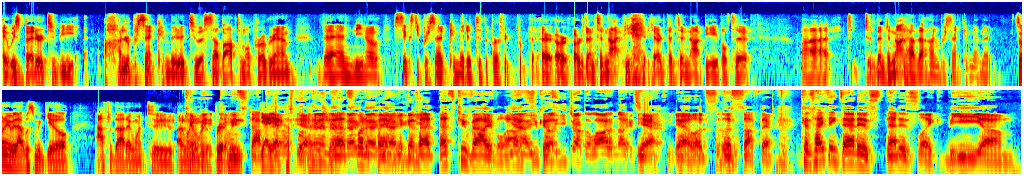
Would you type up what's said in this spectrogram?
it was better to be 100% committed to a suboptimal program than you know 60% committed to the perfect or, or, or than to not be or than to not be able to, uh, to, than to not have that 100% commitment so anyway that was mcgill after that, I went to I went can over we, to Britain. Can we stop? Yeah, yeah, let's yeah, yeah, let's put a pin yeah, because you, that that's too valuable. Alex, yeah, you put, you dropped a lot of nuggets. Yeah, yeah. Let's let's stop there because I think that is that is like the um,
